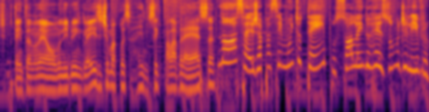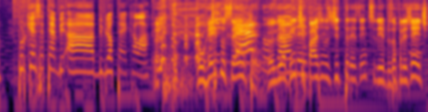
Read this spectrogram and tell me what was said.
Tipo, tentando ler um livro em inglês e tinha uma coisa, ai, não sei que palavra é essa. Nossa, eu já passei muito tempo só lendo resumo de livro. Porque você tem a, bi- a biblioteca lá. É o rei do tempo. inferno, Eu lia sabe? 20 páginas de 300 livros. Eu falei, gente,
